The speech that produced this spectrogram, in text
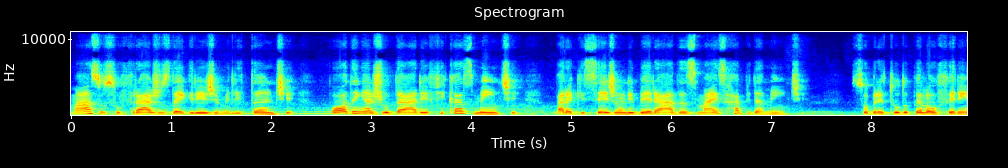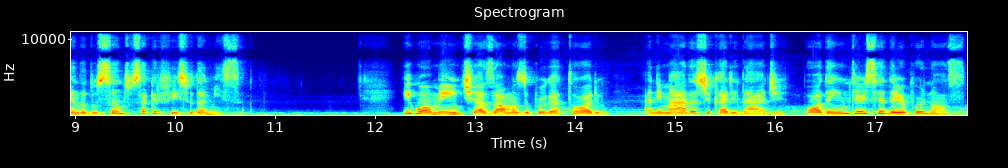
Mas os sufrágios da Igreja militante podem ajudar eficazmente para que sejam liberadas mais rapidamente, sobretudo pela oferenda do santo sacrifício da missa. Igualmente, as almas do purgatório, animadas de caridade, podem interceder por nós.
